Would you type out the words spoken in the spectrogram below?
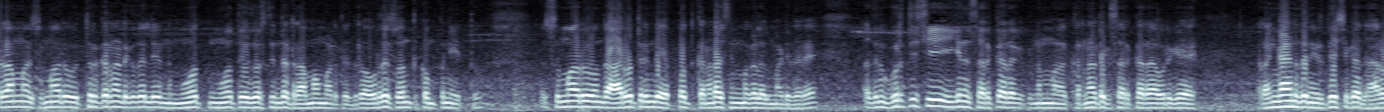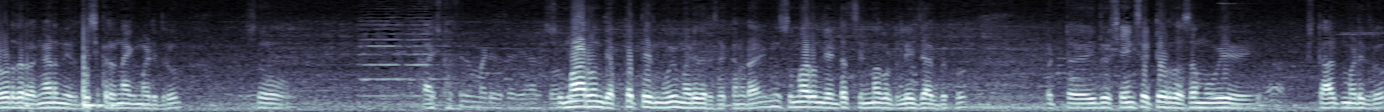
ಡ್ರಾಮಾ ಸುಮಾರು ಉತ್ತರ ಕರ್ನಾಟಕದಲ್ಲಿ ಮೂವತ್ತು ಮೂವತ್ತೈದು ವರ್ಷದಿಂದ ಡ್ರಾಮಾ ಮಾಡ್ತಾಯಿದ್ರು ಅವ್ರದ್ದೇ ಸ್ವಂತ ಕಂಪನಿ ಇತ್ತು. ಸುಮಾರು ಒಂದು ಅರವತ್ತರಿಂದ ಎಪ್ಪತ್ತು ಕನ್ನಡ ಸಿನಿಮಾಗಳಲ್ಲಿ ಮಾಡಿದ್ದಾರೆ. ಅದನ್ನು ಗುರುತಿಸಿ ಈಗಿನ ಸರ್ಕಾರ ನಮ್ಮ ಕರ್ನಾಟಕ ಸರ್ಕಾರ ಅವರಿಗೆ ರಂಗಾಯಣದ ನಿರ್ದೇಶಕ ಧಾರವಾಡದ ರಂಗಾಯಣದ ನಿರ್ದೇಶಕರನ್ನಾಗಿ ಮಾಡಿದರು. ಸೊ ಎಷ್ಟು ಫಿಲ್ಮ್ ಮಾಡಿದ್ರು ಸರ್? ಯಾರು? ಸುಮಾರು ಒಂದು ಎಪ್ಪತ್ತೈದು ಮೂವಿ ಮಾಡಿದ್ದಾರೆ ಸರ್ ಕನ್ನಡ. ಇನ್ನು ಸುಮಾರು ಒಂದು ಎಂಟತ್ತು ಸಿನಿಮಾಗಳು ರಿಲೀಸ್ ಆಗಬೇಕು. ಬಟ್ ಇದು ಶೈನ್ ಶೆಟ್ಟಿ ಅವ್ರದ್ದು ಹೊಸ ಮೂವಿ ಸ್ಟಾರ್ಟ್ ಮಾಡಿದರು.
